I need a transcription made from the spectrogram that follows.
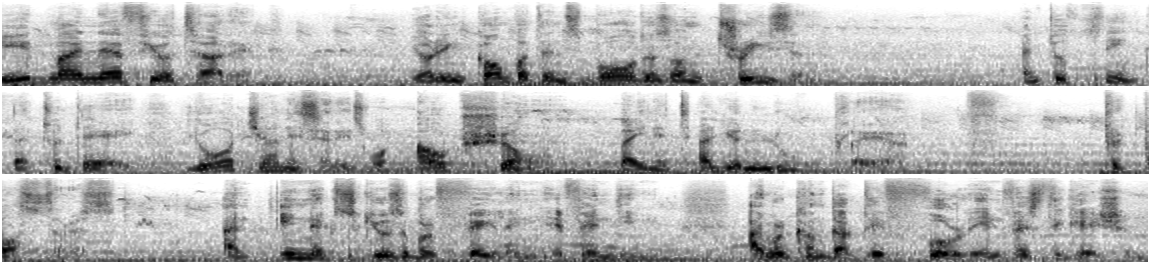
Heed my nephew, Tarik. Your incompetence borders on treason. And to think that today, your Janissaries were outshone by an Italian lute player. Preposterous. An inexcusable failing, Effendim. I will conduct a full investigation.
